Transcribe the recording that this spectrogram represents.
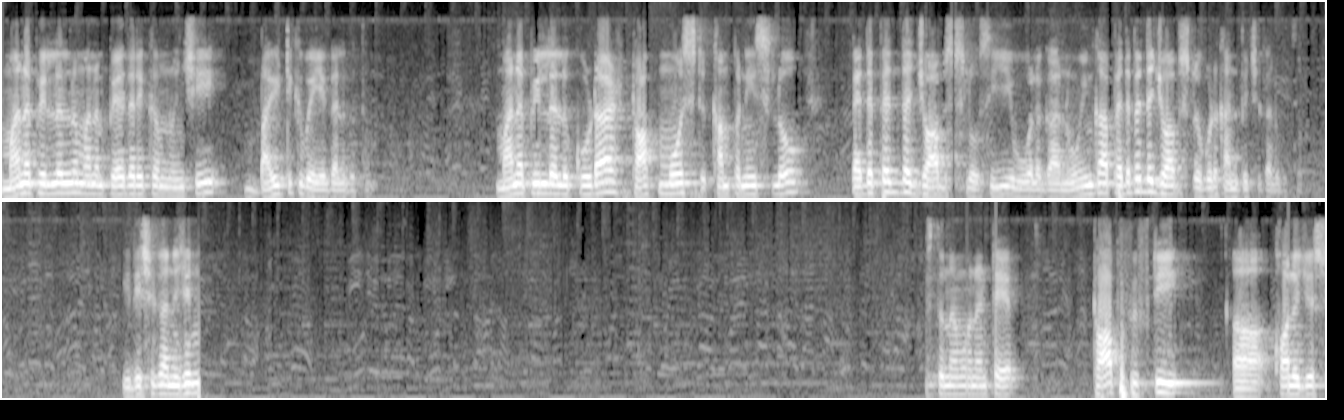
మన పిల్లలను మనం పేదరికం నుంచి బయటికి వేయగలుగుతాం. మన పిల్లలు కూడా టాప్ మోస్ట్ కంపెనీస్లో పెద్ద పెద్ద జాబ్స్లో సీఈఓలుగాను ఇంకా పెద్ద పెద్ద జాబ్స్లో కూడా కనిపించగలుగుతాం. ఈ దిశగా నిజంగా ఇస్తున్నాము అని అంటే top fifty colleges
